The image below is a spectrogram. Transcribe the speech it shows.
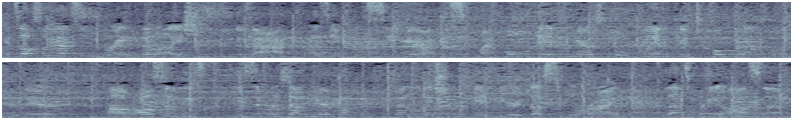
It's also got some great ventilation through the back. As you can see here, I can stick my whole hand in here so the wind could totally blow through there. Um, also, these, these zippers down here helping for ventilation in your adjustable ride. So that's pretty awesome.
